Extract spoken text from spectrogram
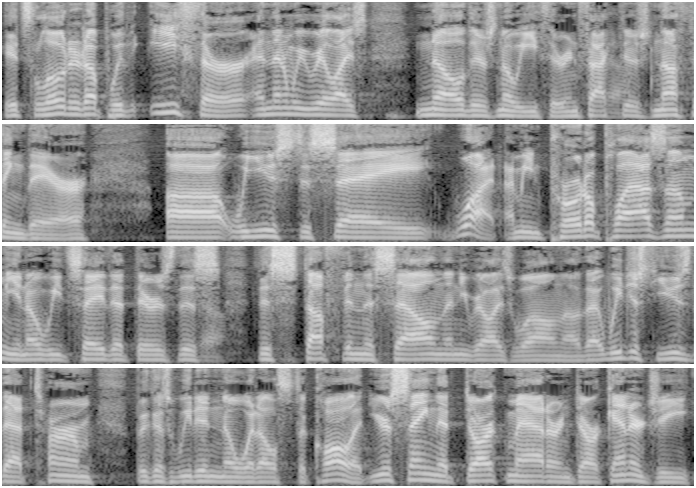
it's loaded up with ether, and then we realize no, there's no ether. In fact, yeah. there's nothing there. Uh, we used to say what? I mean, protoplasm. You know, we'd say that there's this yeah. this stuff in the cell, and then you realize, well, no, that we just use that term because we didn't know what else to call it. You're saying that dark matter and dark energy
